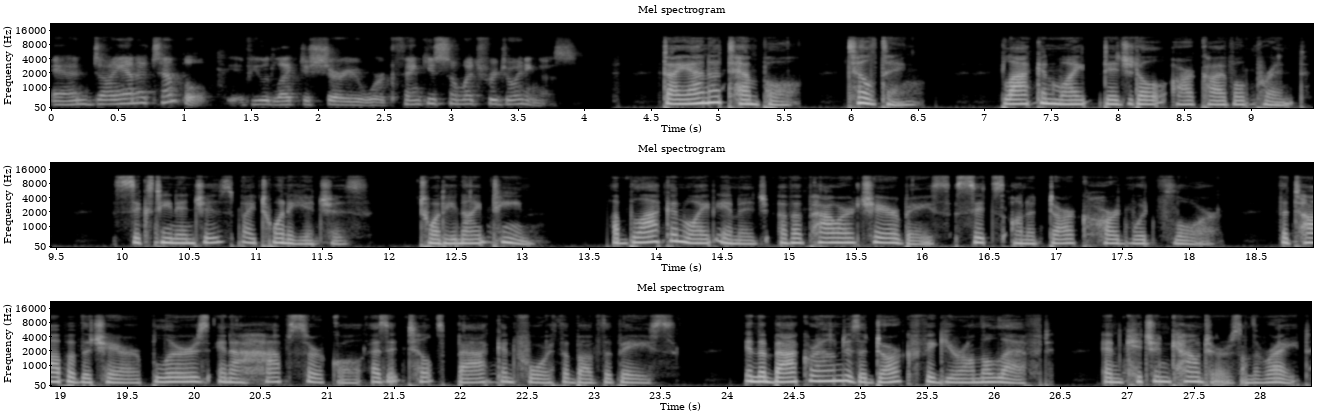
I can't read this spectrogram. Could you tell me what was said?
and Diana Temple, if you would like to share your work. Thank you so much for joining us. Diana Temple, Tilting, Black and White Digital Archival Print, 16 inches by 20 inches, 2019. A black and white image of a power chair base sits on a dark hardwood floor. The top of the chair blurs in a half circle as it tilts back and forth above the base. In the background is a dark figure on the left and kitchen counters on the right.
